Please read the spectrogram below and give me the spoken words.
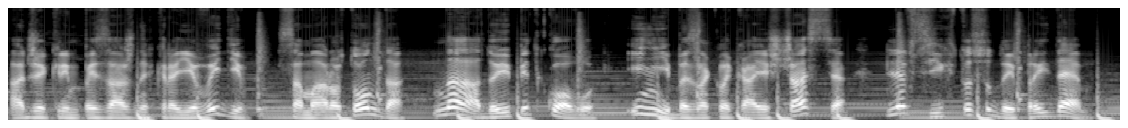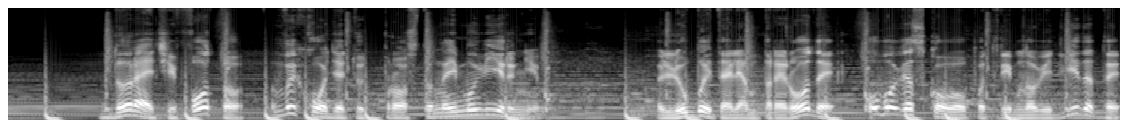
адже крім пейзажних краєвидів, сама ротонда нагадує підкову і ніби закликає щастя для всіх, хто сюди прийде. До речі, фото виходять тут просто неймовірні. Любителям природи обов'язково потрібно відвідати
